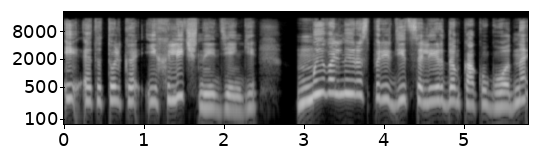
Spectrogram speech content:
И это только их личные деньги. Мы вольны распорядиться лирдом как угодно,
